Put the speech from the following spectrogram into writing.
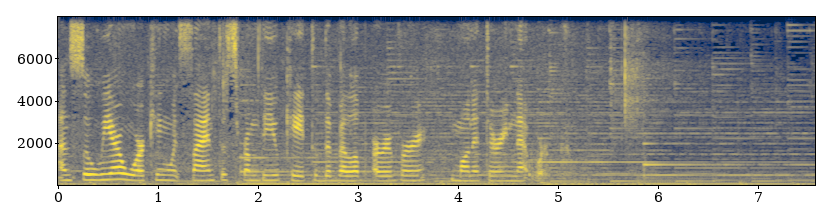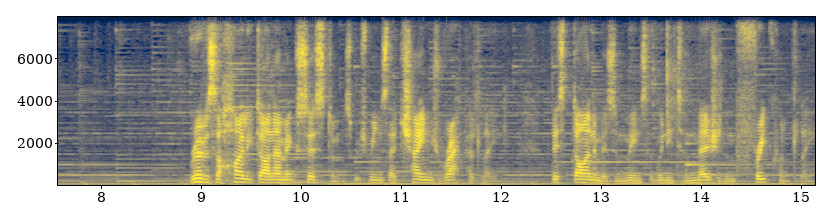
and so we are working with scientists from the UK to develop a river monitoring network. Rivers are highly dynamic systems, which means they change rapidly. This dynamism means that we need to measure them frequently,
